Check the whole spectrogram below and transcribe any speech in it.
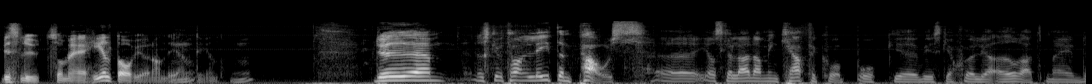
beslut som är helt avgörande mm. egentligen. Mm. Du, eh, nu ska vi ta en liten paus. Eh, jag ska ladda min kaffekopp och eh, vi ska skölja örat med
